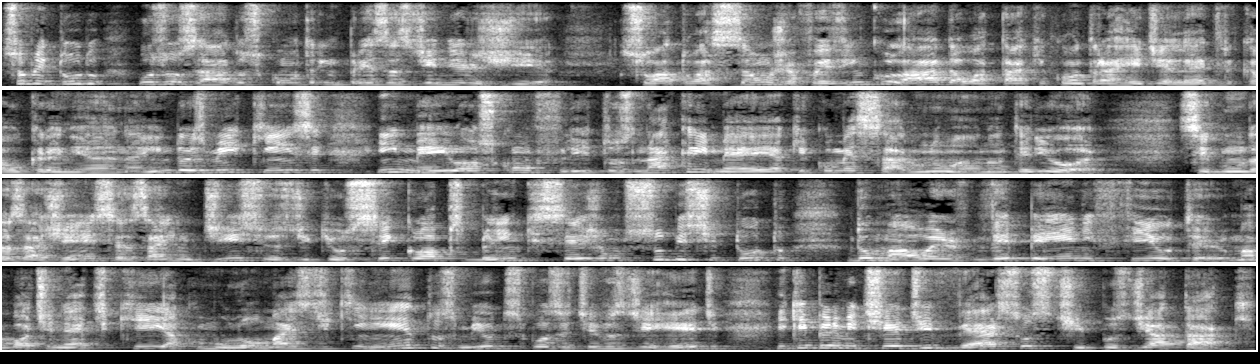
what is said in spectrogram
sobretudo os usados contra empresas de energia. Sua atuação já foi vinculada ao ataque contra a rede elétrica ucraniana em 2000 2015 em meio aos conflitos na Crimeia que começaram no ano anterior. Segundo as agências, há indícios de que o Cyclops Blink seja um substituto do malware VPN Filter, uma botnet que acumulou mais de 500 mil dispositivos de rede e que permitia diversos tipos de ataque.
